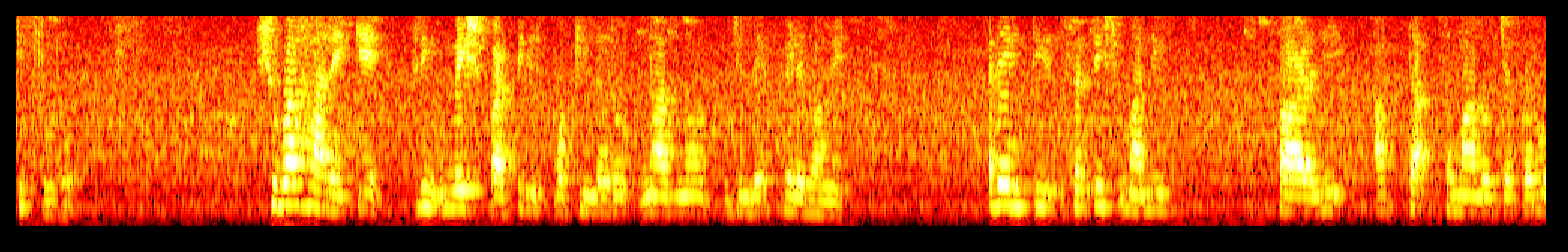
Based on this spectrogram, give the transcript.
ಕಿತ್ತೂರು. ಶುಭ ಹಾರೈಕೆ ಶ್ರೀ ಉಮೇಶ್ ಪಾಟೀಲ್ ವಕೀಲರು, ನಾಗ್ನೂರ್ ಜಿಲ್ಲೆ ಬೆಳಗಾವಿ. ಅದೇ ರೀತಿ ಸತೀಶ್ ಮಾಲಿ ಪಾಳಲಿ ಆಪ್ತ ಸಮಾಲೋಚಕರು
